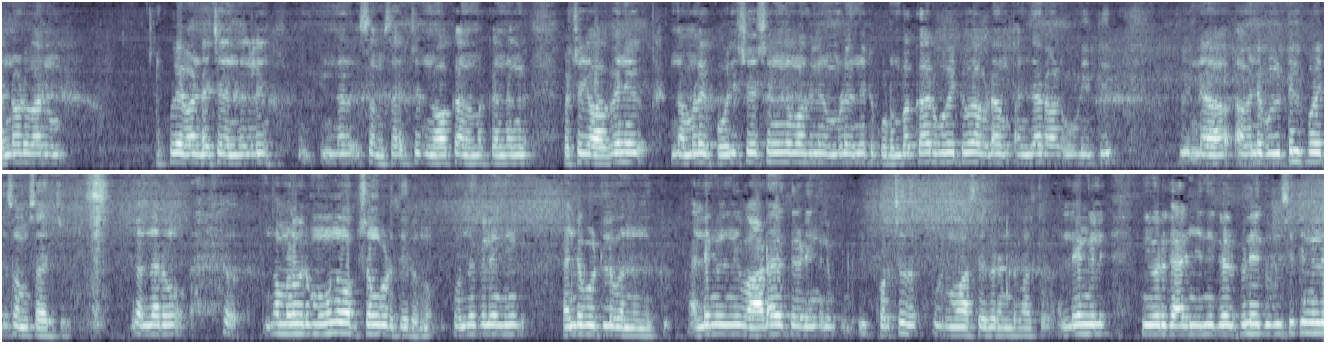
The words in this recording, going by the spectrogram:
എന്നോട് പറഞ്ഞു ഇപ്പോൾ വേണ്ട വെച്ചാൽ എന്തെങ്കിലും സംസാരിച്ച് നോക്കാം നമുക്ക് എന്തെങ്കിലും. പക്ഷെ അവന് നമ്മൾ പോലീസ് സ്റ്റേഷനിൽ നിന്ന് മുതൽ നമ്മൾ എന്നിട്ട് കുടുംബക്കാർ പോയിട്ട് അവിടെ അഞ്ചാറ് ആൾ കൂടിയിട്ട് പിന്നെ അവന്റെ വീട്ടിൽ പോയിട്ട് സംസാരിച്ചു അന്നേരം നമ്മളൊരു മൂന്ന് ഓപ്ഷൻ കൊടുത്തിരുന്നു ഒന്നുകിൽ നീ എന്റെ വീട്ടിൽ വന്ന് നിൽക്കും അല്ലെങ്കിൽ നീ വാടക എവിടെയെങ്കിലും കുറച്ച് ഒരു മാസത്തേക്ക് രണ്ട് മാസത്തേക്ക് അല്ലെങ്കിൽ നീ ഒരു കാര്യം ചെയ്ത് നീ ഗൾഫിലേക്ക് വിസിറ്റിങ്ങിൽ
